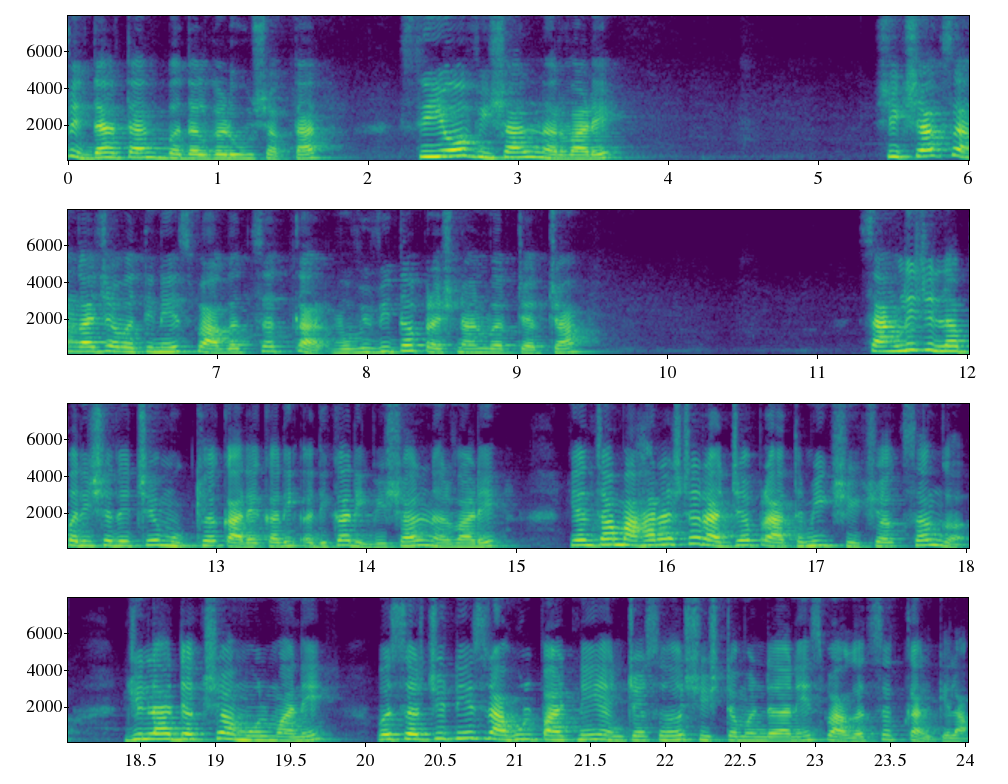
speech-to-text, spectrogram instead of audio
विद्यार्थ्यांत बदल घडवू शकतात. सीओ विशाल नरवाडे. शिक्षक संघाच्या वतीने स्वागत सत्कार व विविध प्रश्नांवर चर्चा. सांगली जिल्हा परिषदेचे मुख्य कार्यकारी अधिकारी विशाल नरवाडे यांचा महाराष्ट्र राज्य प्राथमिक शिक्षक संघ जिल्हाध्यक्ष अमोल माने व सरचिटणीस राहुल पाटणे यांच्यासह शिष्टमंडळाने स्वागत सत्कार केला.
